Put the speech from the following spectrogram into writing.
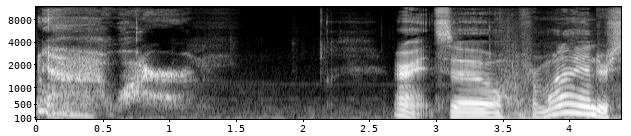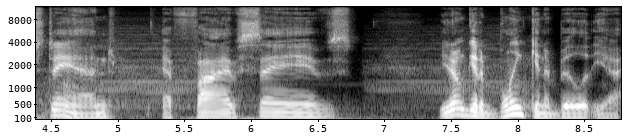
Water. Alright, so from what I understand, F5 saves. You don't get a blinking ability. Yeah.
